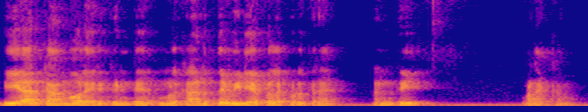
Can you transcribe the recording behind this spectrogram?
டிஆர் காங்கோவில் இருக்குன்ட்டு உங்களுக்கு அடுத்த வீடியோக்களை கொடுக்குறேன். நன்றி. வணக்கம்.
